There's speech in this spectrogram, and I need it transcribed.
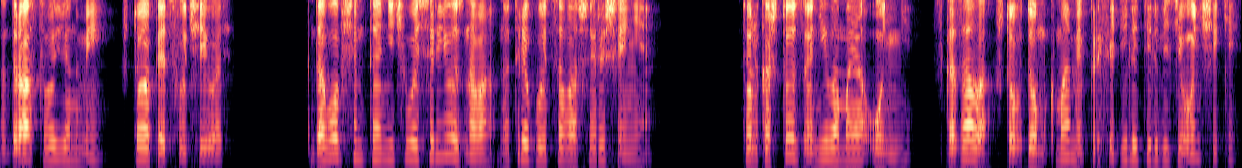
«Здравствуй, Юнми. Что опять случилось?» «Да в общем-то ничего серьезного, но требуется ваше решение. Только что звонила моя Онни. Сказала, что в дом к маме приходили телевизионщики.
